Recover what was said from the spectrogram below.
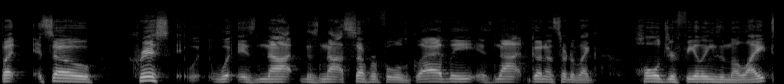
But so Chris is not does not suffer fools gladly. Is not gonna sort of like hold your feelings in the light.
